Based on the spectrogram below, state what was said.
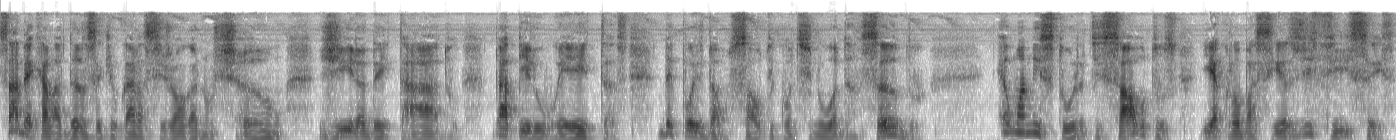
Sabe aquela dança que o cara se joga no chão, gira deitado, dá piruetas, depois dá um salto e continua dançando? É uma mistura de saltos e acrobacias difíceis.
